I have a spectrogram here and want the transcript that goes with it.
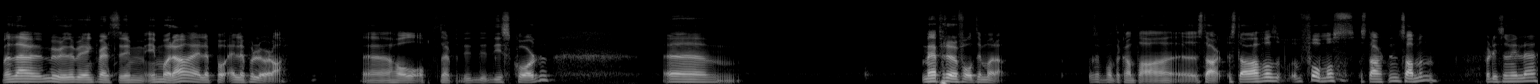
men det er mulig det blir en kveldsstream i morgen eller på, eller på lørdag. Uh, hold oppdatert på discorden. Uh, men jeg prøver å få det til i morgen. Så på en måte kan ta eh, start, start, Få med oss starten sammen, for de som vil det.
